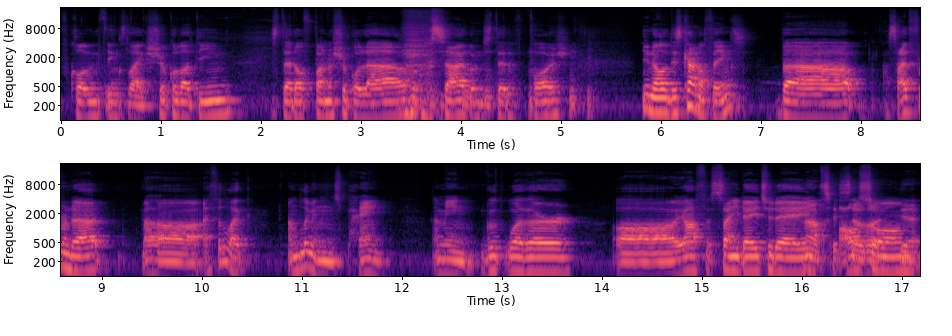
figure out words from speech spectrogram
of calling things like chocolatine instead of pain au chocolat or sac instead of poche, you know, these kind of things. But aside from that, uh, I feel like I'm living in Spain. I mean, good weather. Uh, you have a sunny day today. Oh, it's so awesome. yeah.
